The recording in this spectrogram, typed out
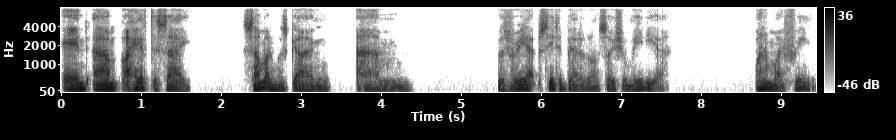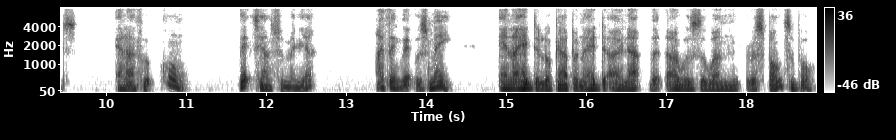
And um, I have to say, someone was going, um, was very upset about it on social media. One of my friends. And I thought, oh, that sounds familiar. I think that was me. And I had to look up and I had to own up that I was the one responsible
